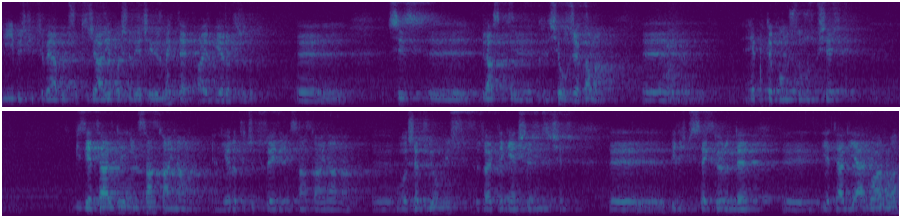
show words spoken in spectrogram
iyi bir fikri veya bu şu ticari başarıya çevirmek de ayrı bir yaratıcılık. E, siz e, biraz e, klişe olacak ama e, hep de konuştuğumuz bir şey biz yeterli insan kaynağına, yani yaratıcı düzeyde insan kaynağına e, ulaşabiliyor muyuz? Özellikle gençlerimiz için e, bilişim sektöründe e, yeterli yer var mı?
